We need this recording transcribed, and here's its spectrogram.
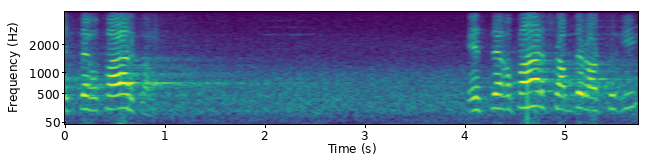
ইস্তেগফার করা ইস্তেগফার শব্দের অর্থ কি?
